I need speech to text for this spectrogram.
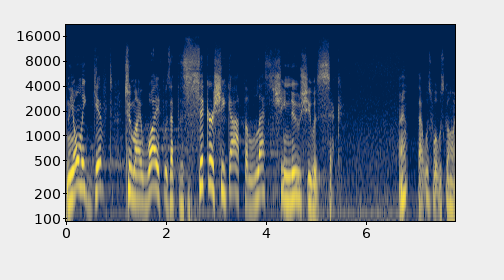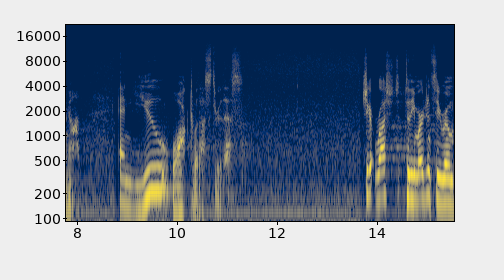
And the only gift to my wife was that the sicker she got, the less she knew she was sick. Right? That was what was going on. And you walked with us through this. She got rushed to the emergency room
